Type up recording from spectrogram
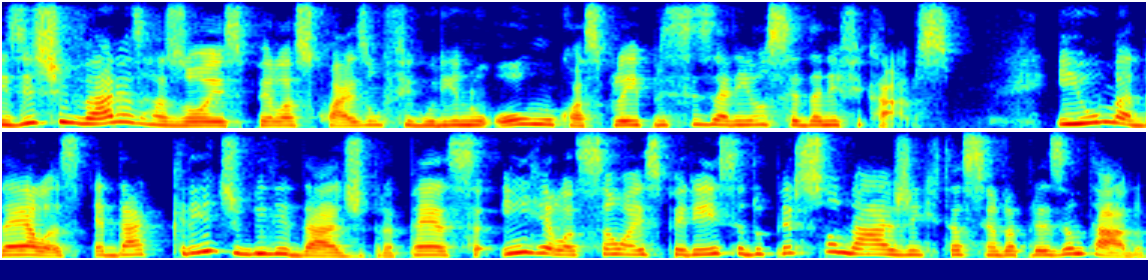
Existem várias razões pelas quais um figurino ou um cosplay precisariam ser danificados. E uma delas é dar credibilidade para a peça em relação à experiência do personagem que está sendo apresentado.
